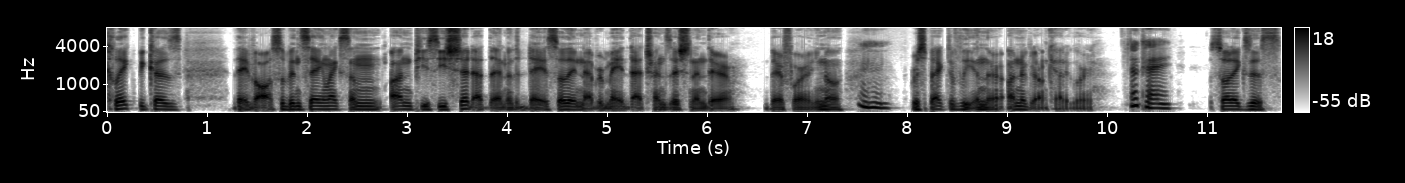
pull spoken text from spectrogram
click because they've also been saying like some un PC shit at the end of the day. So they never made that transition, and they're therefore, you know, respectively in their underground category. Okay. So it exists.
